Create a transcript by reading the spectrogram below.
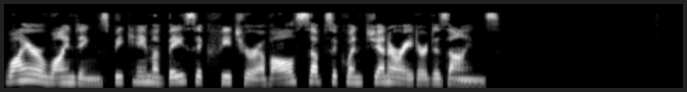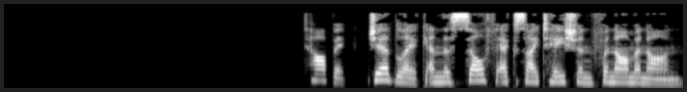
Wire windings became a basic feature of all subsequent generator designs. Topic: Jedlik and the self-excitation phenomenon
